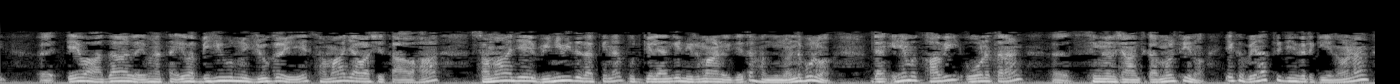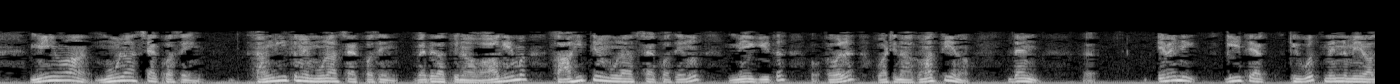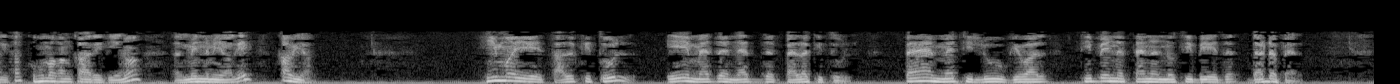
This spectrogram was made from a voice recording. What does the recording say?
ඒවා අදාළ එහෙම නැත්නම් ඒවා බිහි වුණු යුගයේ සමාජ අවශ්‍යතාව හා සමාජයේ විනිවිද දකින පුද්ගලයන්ගේ නිර්මාණ විදිහට හඳුන්වන්න පුළුවන්. දැන් එහෙම කවි ඕනතරම් සිංහල ශාන්ති කර්ම වල තියෙනවා. ඒක වෙනත් විදිහකට කියනවා නම් මේවා මූලාශ්‍රයක් වශයෙන් සංගීතමය මූලාශ්‍රයක් වශයෙන් වැදගත් වෙනවා වාගේම සාහිත්‍යමය මූලාශ්‍රයක් වශයෙන් මේ ගීත වල වටිනාකමක් තියෙනවා. දැන් එවැනි ගීතයක් කිව්වොත් මෙන්න මේ වගේ එකක් කොහොම කංකාරී තියෙනවා මෙන්න මේ වගේ කවියක්. හිමයේ තල්කිතුල් ඒ මැද නැද්ද පැලකිතුල් පෑ මැටි ලූ ගෙවල් තිබෙන තැන නොතිබේද දඩපැල්.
